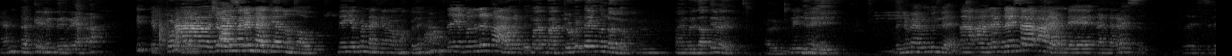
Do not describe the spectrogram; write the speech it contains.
ഞാൻ ഉണ്ടാക്കലുണ്ട്. എപ്പോഴും ഉണ്ടാക്കിയാൽ നന്നാവും. നെയ്യപ്പം ഉണ്ടാക്കിയാൽ നന്നാവില്ല നെയ്യപ്പത്തിന്റെ ഒരു പാകമുണ്ട് മറ്റോടുണ്ടായിരുന്നുണ്ടല്ലോ പരമ്പരതാത്തയാണ് ലിനുവേ, ഇതിന്റെ മേലൊന്നുമില്ലേ? രണ്ട് വയസ്സാ രണ്ടേ രണ്ടര വയസ്സ്. വയസ്സിൽ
